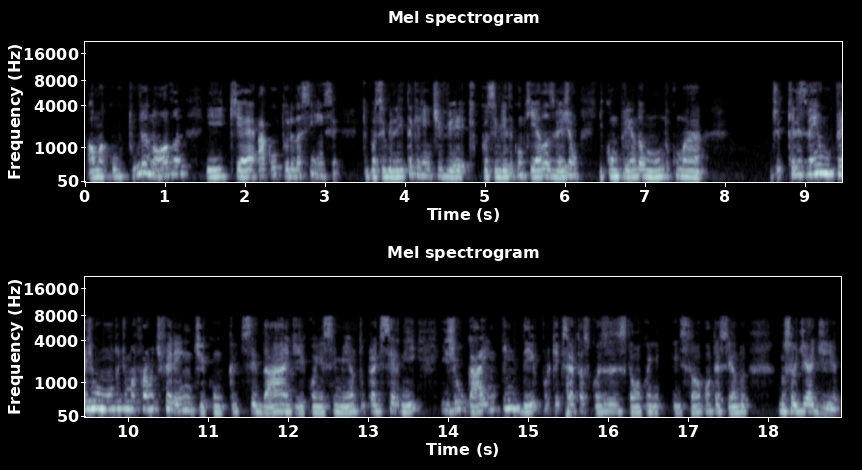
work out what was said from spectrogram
a uma cultura nova e que é a cultura da ciência, que possibilita que a gente vê, que possibilita com que elas vejam e compreendam o mundo com uma de, que eles vejam o mundo de uma forma diferente, com criticidade, conhecimento, para discernir e julgar e entender por que, que certas coisas estão, estão acontecendo no seu dia a dia,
